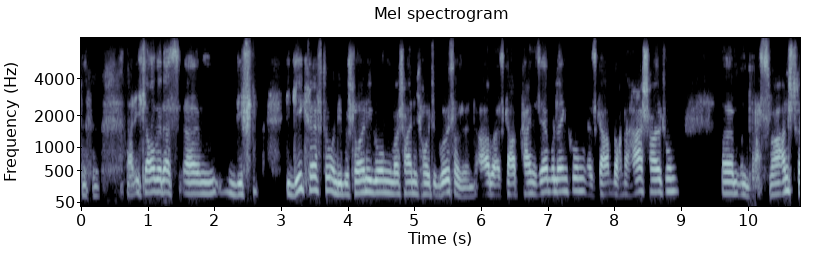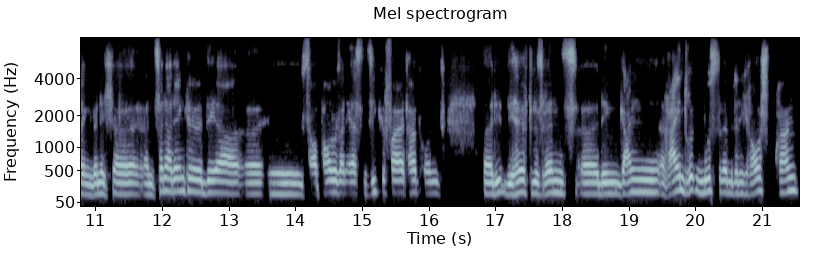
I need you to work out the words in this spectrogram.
ich glaube, dass ähm, die, die G-Kräfte und die Beschleunigung wahrscheinlich heute größer sind. Aber es gab keine Servolenkung, es gab noch eine Haarschaltung. Ähm, und das war anstrengend. Wenn ich äh, an Senna denke, der äh, in Sao Paulo seinen ersten Sieg gefeiert hat und äh, die, die Hälfte des Rennens äh, den Gang reindrücken musste, damit er nicht raussprang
